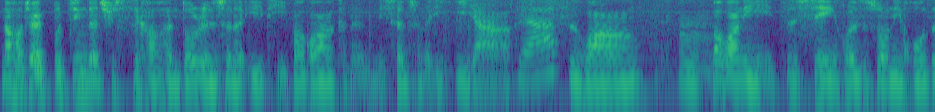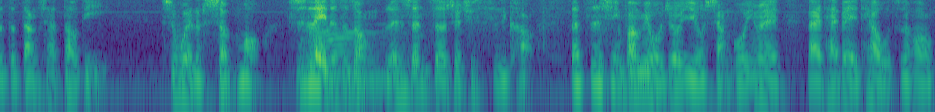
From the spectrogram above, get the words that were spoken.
然后就会不禁的去思考很多人生的议题，包括可能你生存的意义呀、啊，死亡。嗯，包括你自信，或者是说你活着的当下到底是为了什么之类的这种人生哲学去思考。Oh. 那自信方面，我就也有想过，因为来台北跳舞之后，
